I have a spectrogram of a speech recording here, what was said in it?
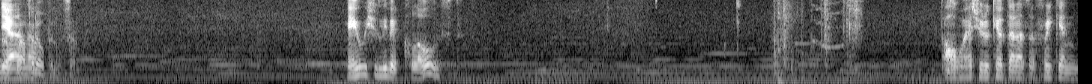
Yeah, I'll prop it open with something. Maybe we should leave it closed. Oh, I should have kept that as a freaking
